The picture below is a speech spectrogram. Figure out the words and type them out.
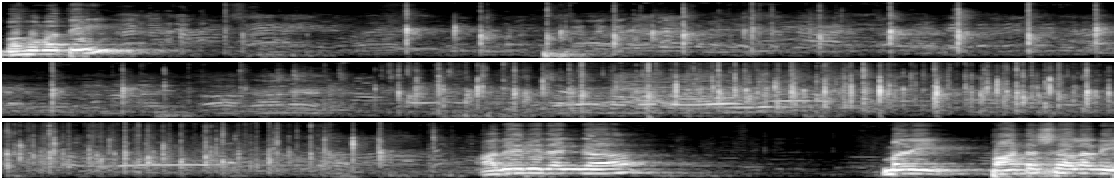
బహుమతి. అదేవిధంగా మరి పాఠశాలని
